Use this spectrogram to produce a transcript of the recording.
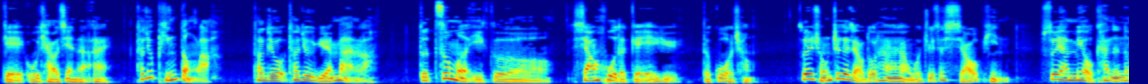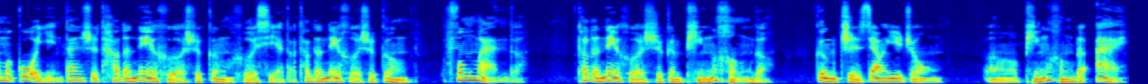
给无条件的爱，它就平等了，它就它就圆满了的这么一个相互的给予的过程。所以从这个角度上来讲，我觉得小品虽然没有看的那么过瘾，但是它的内核是更和谐的，它的内核是更丰满的，它的内核是更平衡的，更指向一种呃平衡的爱，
